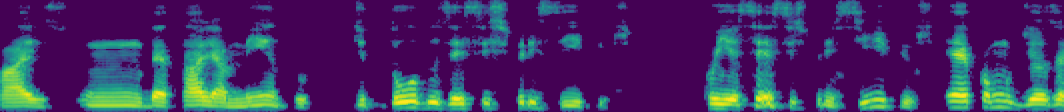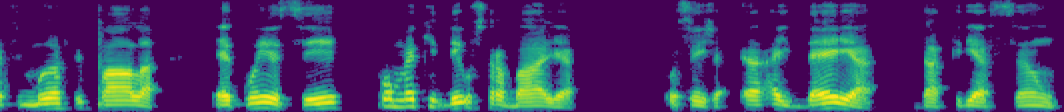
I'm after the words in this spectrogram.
faz um detalhamento de todos esses princípios. Conhecer esses princípios é como Joseph Murphy fala, é conhecer como é que Deus trabalha. Ou seja, a ideia da criação,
